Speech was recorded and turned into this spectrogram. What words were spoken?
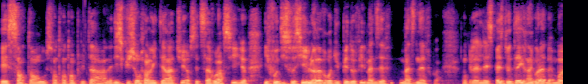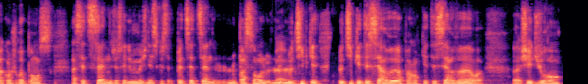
Et 100 ans ou 130 ans plus tard, la discussion sur la littérature, c'est de savoir si euh, il faut dissocier l'œuvre du pédophile Maznev, quoi. Donc l'espèce de dégringolade, ben moi, quand je repense à cette scène, j'essaie de m'imaginer ce que peut être cette scène. Le passant, le, type qui est, le type qui était serveur, par exemple, qui était serveur euh, chez Durand,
